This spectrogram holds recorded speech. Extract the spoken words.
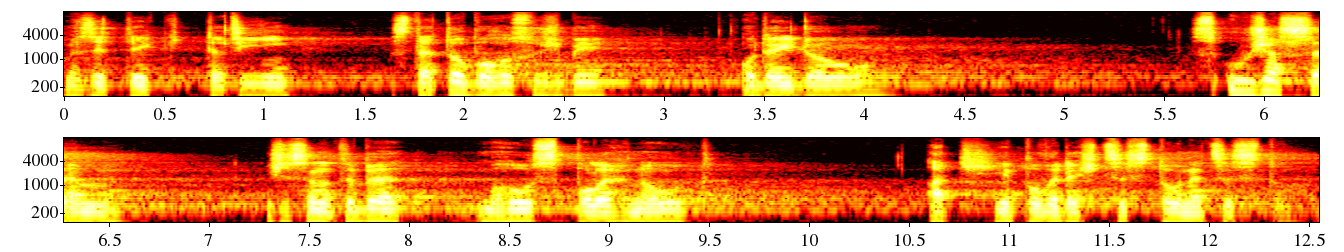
mezi ty, kteří z této bohoslužby odejdou s úžasem, že se na tebe mohou spolehnout, ať je povedeš cestou, necestou.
